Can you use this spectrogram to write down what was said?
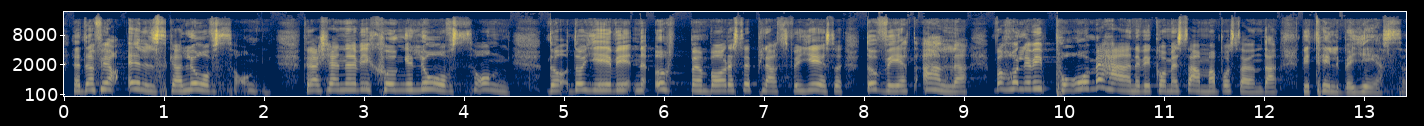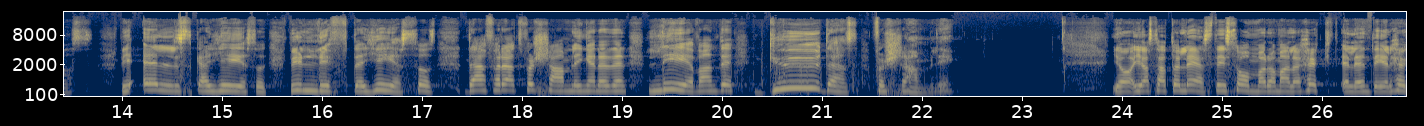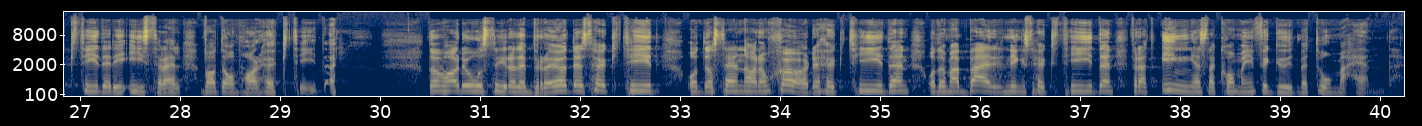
Det är därför jag älskar lovsång. För jag känner när vi sjunger lovsång, då, då ger vi en uppenbarelseplats för Jesus. Då vet alla, vad håller vi på med här när vi kommer samman på söndagen? Vi tillber Jesus. Vi älskar Jesus, vi lyfter Jesus. Därför att församlingen är den levande Gudens församling. Jag, jag satt och läste i sommar om alla högt, eller en del högtider i Israel, vad de har högtider. De har det osyrade brödets högtid och då sen har de skördehögtiden och de har bärgningshögtiden för att ingen ska komma inför Gud med tomma händer.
